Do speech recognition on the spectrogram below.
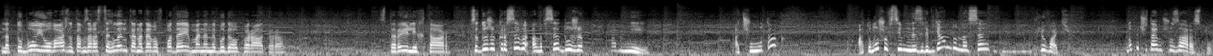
Над тобою уважно, там зараз цеглинка на тебе впаде, і в мене не буде оператора. Старий ліхтар. Все дуже красиве, але все дуже а ні. А чому так? А тому, що всім незрівнянно на все плювати. Ну, почитаємо, що зараз тут.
